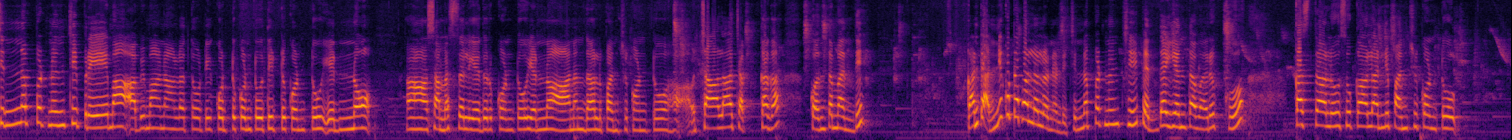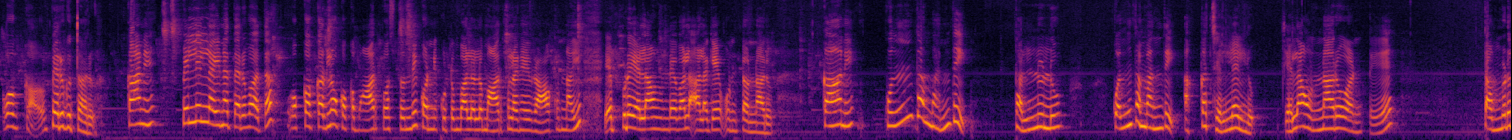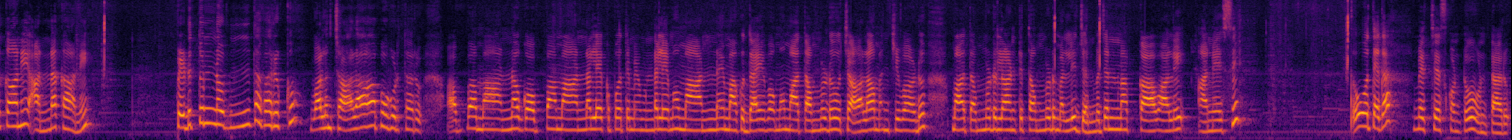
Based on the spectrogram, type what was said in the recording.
చిన్నప్పటి నుంచి ప్రేమ అభిమానాలతోటి కొట్టుకుంటూ తిట్టుకుంటూ ఎన్నో సమస్యలు ఎదుర్కొంటూ ఎన్నో ఆనందాలు పంచుకుంటూ చాలా చక్కగా కొంతమంది అంటే అన్ని కుటుంబాలలోనండి. చిన్నప్పటి నుంచి పెద్ద అయ్యేంత వరకు కష్టాలు సుఖాలు అన్నీ పంచుకుంటూ ఒక పెరుగుతారు. కానీ పెళ్ళిళ్ళు అయిన తర్వాత ఒక్కొక్కరిలో ఒక్కొక్క మార్పు వస్తుంది. కొన్ని కుటుంబాలలో మార్పులు అనేవి రాకున్నాయి. ఎప్పుడు ఎలా ఉండేవాళ్ళు అలాగే ఉంటున్నారు. కానీ కొంతమంది తల్లులు కొంతమంది అక్క చెల్లెళ్ళు ఎలా ఉన్నారు అంటే తమ్ముడు కానీ అన్న కానీ పెడుతున్నంత వరకు వాళ్ళని చాలా పొగుడతారు. అబ్బా మా అన్న గొప్ప మా అన్న లేకపోతే మేము ఉండలేము. మా అన్నే మాకు దైవము మా తమ్ముడు చాలా మంచివాడు. మా తమ్ముడు లాంటి తమ్ముడు మళ్ళీ జన్మజన్మ కావాలి అనేసి ఓతెగా మెచ్చేసుకుంటూ ఉంటారు.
